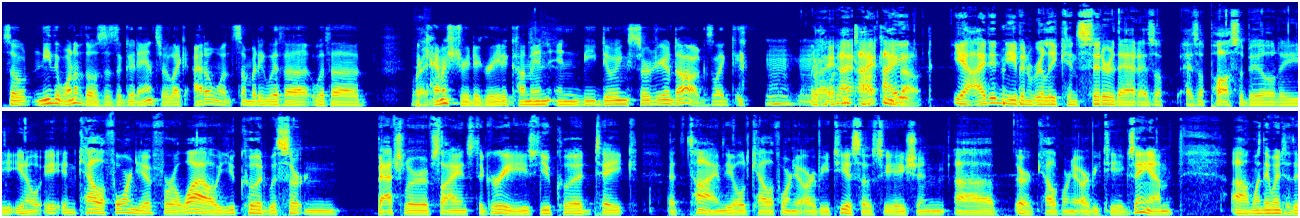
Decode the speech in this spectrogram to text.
So neither one of those is a good answer. Like I don't want somebody with a with a, a chemistry degree to come in and be doing surgery on dogs. Like, Mhm. like, Right. what are I- you talking I- I- about? Yeah, I didn't even really consider that as a as a possibility. You know, in California for a while, you could with certain Bachelor of Science degrees, you could take at the time the old California RVT Association uh, or California RVT exam. Um, when they went to the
